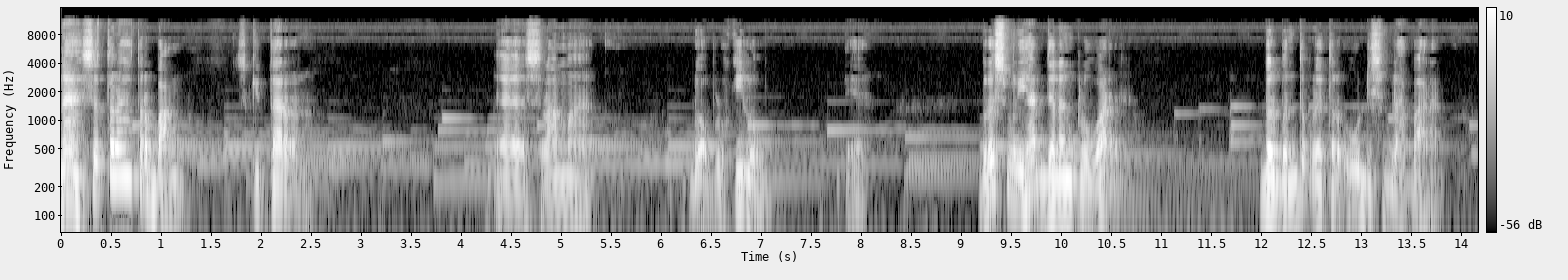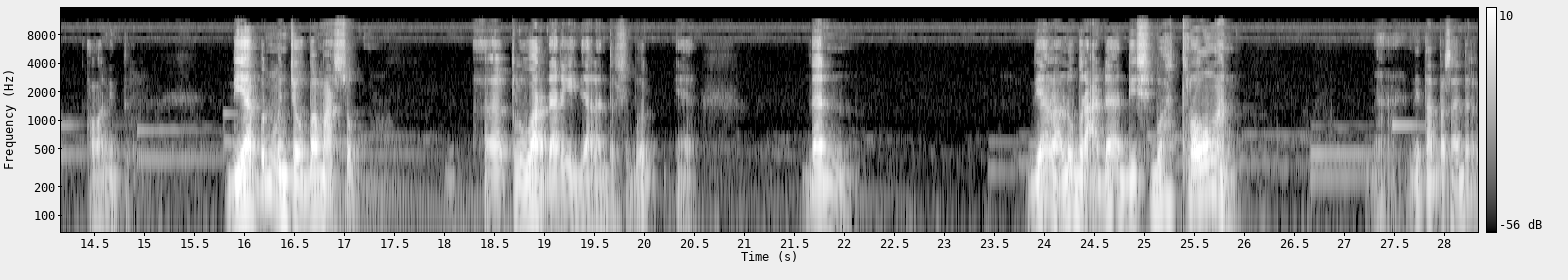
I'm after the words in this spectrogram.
Nah, setelah terbang sekitar eh, selama 20 kilo ya. Bruce melihat jalan keluar berbentuk letter U di sebelah barat awan itu. Dia pun mencoba masuk Eh, keluar dari jalan tersebut dan dia lalu berada di sebuah terowongan. Nah ini tanpa sadar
